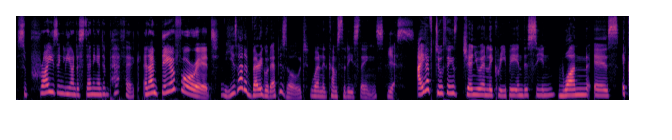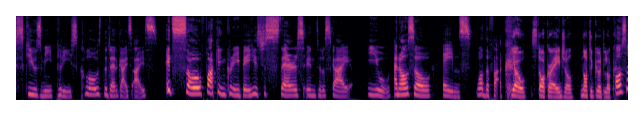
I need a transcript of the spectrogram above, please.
surprisingly understanding and empathic. And I'm there for it. He's had a very good episode when it comes to these things. Yes. I have two things genuinely creepy in this scene. One is, excuse me, please, close the dead guy's eyes. It's so fucking creepy. He just stares into the sky you. And also Ames. What the fuck? Yo, Stalker Angel. Not a good look. Also,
